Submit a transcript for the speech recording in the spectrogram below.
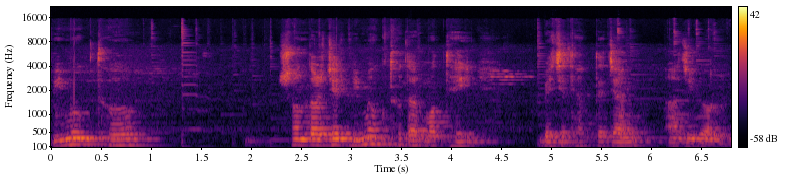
বিমুগ্ধ সৌন্দর্যের বিমুগ্ধতার মধ্যেই বেঁচে থাকতে চান আজীবন।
